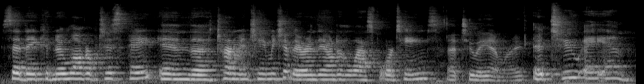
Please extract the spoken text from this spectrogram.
Said they could no longer participate in the tournament championship. They were in down to the last four teams At 2 a.m., right? at 2 a.m.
